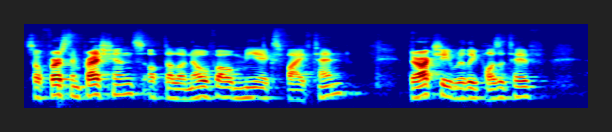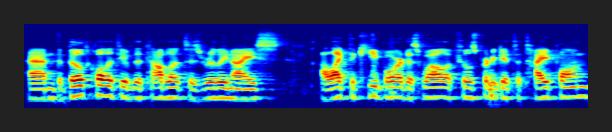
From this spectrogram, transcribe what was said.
So first impressions of the Lenovo Miix 510. They're actually really positive. Um, the build quality of the tablet is really nice. I like the keyboard as well. It feels pretty good to type on.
